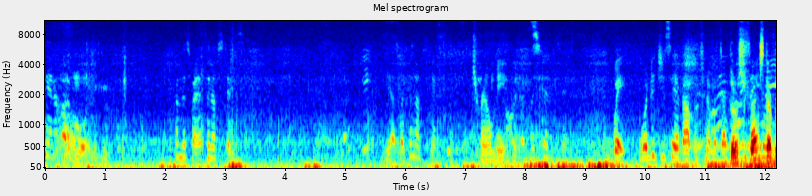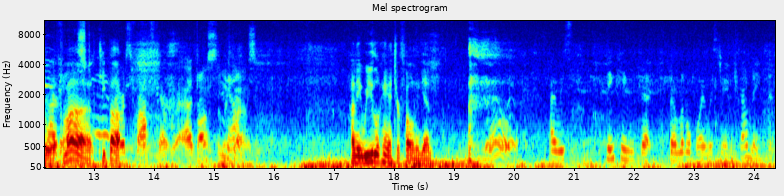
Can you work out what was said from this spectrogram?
Tanner, look. Oh, mm. Come this way. That's enough sticks. Yes, that's enough sticks. Trail maintenance. That's good sticks. Wait, what did you say about Potomac? I There was frost were everywhere. Come on. on, keep There up. was frost everywhere. Okay. frost in the Yeah. grass. Honey, were you looking at your phone again? No, I was thinking that the little boy was doing trail maintenance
